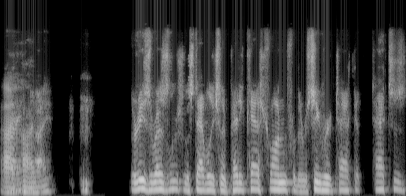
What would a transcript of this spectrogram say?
Aye. Thirty is a resolution establishing a petty cash fund for the receiver tax taxes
